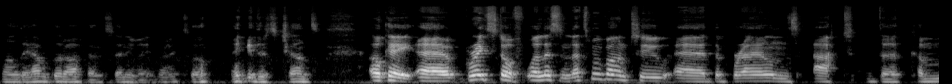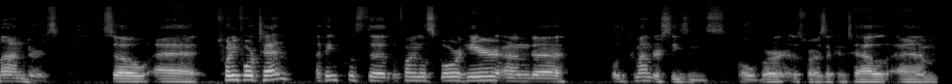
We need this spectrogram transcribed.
Well, they have a good offense anyway, right? So maybe there's a chance. Okay, uh, great stuff. Well, listen, let's move on to uh, the Browns at the Commanders. So uh, 10 I think was the, the final score here, and uh, well, the Commander season's over as far as I can tell. Um,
